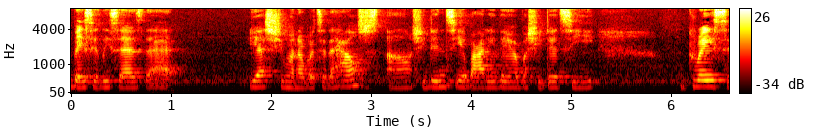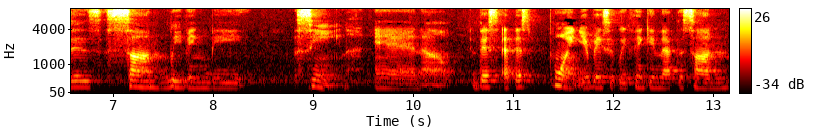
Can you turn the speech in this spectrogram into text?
basically says that, yes, she went over to the house. Uh, she didn't see a body there, but she did see Grace's son leaving the scene. And um, this at this point, you're basically thinking that the son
